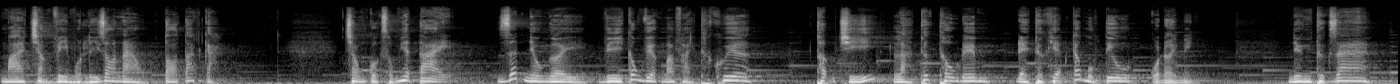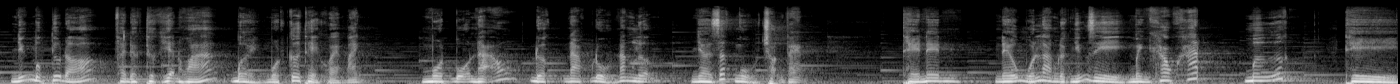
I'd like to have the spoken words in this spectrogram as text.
mà chẳng vì một lý do nào to tát cả. Trong cuộc sống hiện tại, rất nhiều người vì công việc mà phải thức khuya, thậm chí là thức thâu đêm để thực hiện các mục tiêu của đời mình. Nhưng thực ra, những mục tiêu đó phải được thực hiện hóa bởi một cơ thể khỏe mạnh, một bộ não được nạp đủ năng lượng nhờ giấc ngủ trọn vẹn. Thế nên nếu muốn làm được những gì mình khao khát, mơ ước, thì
